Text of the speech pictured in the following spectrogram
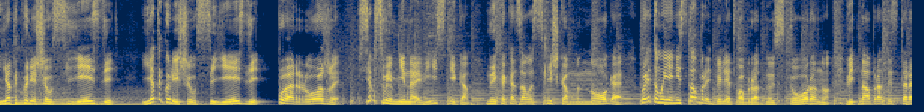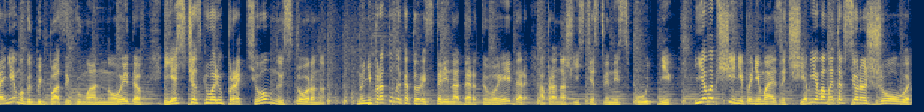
Я такой решил съездить. Я такой решил съездить по роже всем своим ненавистникам, но их оказалось слишком много, поэтому я не стал брать билет в обратную сторону, ведь на обратной стороне могут быть базы гуманоидов, и я сейчас говорю про темную сторону, но не про ту, на которой старина Дарт Вейдер, а про наш естественный спутник. Я вообще не понимаю, зачем я вам это все разжевываю,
